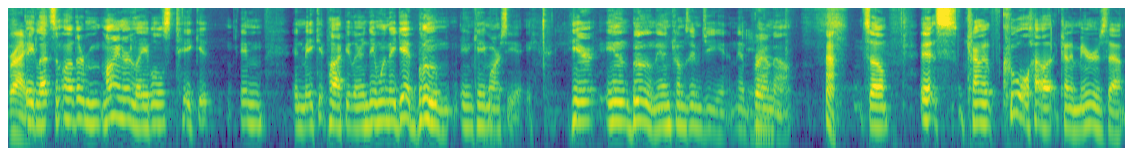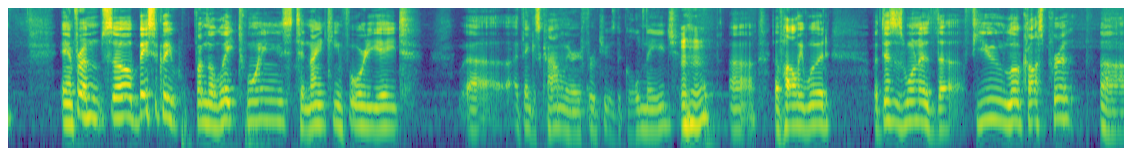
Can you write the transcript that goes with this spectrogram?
right. They let some other minor labels take it and and make it popular. And then when they did, boom, in came RCA. Here, in boom, in comes MGM and Paramount. So it's kind of cool how it kind of mirrors that. And from so basically from the late 20s to 1948, uh, I think it's commonly referred to as the golden age uh, of Hollywood. But this is one of the few low cost pre- uh,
